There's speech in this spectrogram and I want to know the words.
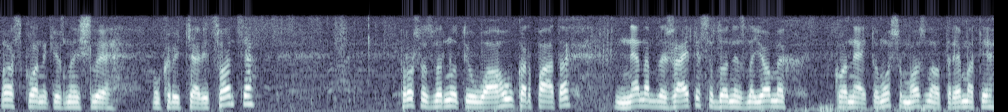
Ось коники знайшли укриття від сонця. Прошу звернути увагу в Карпатах. Не наближайтеся до незнайомих коней, тому що можна отримати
